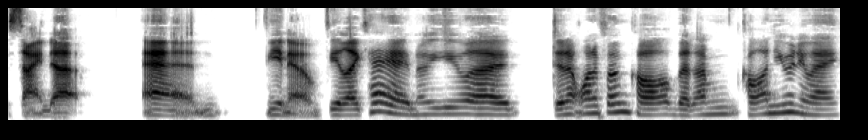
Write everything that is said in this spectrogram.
signed up and, you know, be like, hey, I know you uh, didn't want a phone call, but I'm calling you anyway.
